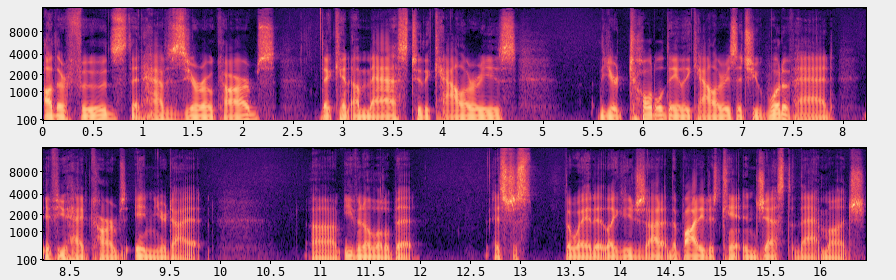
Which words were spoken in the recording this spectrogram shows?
other foods that have zero carbs that can amass to the calories, your total daily calories that you would have had if you had carbs in your diet, um, even a little bit. It's just the way that like you just I, the body just can't ingest that much,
